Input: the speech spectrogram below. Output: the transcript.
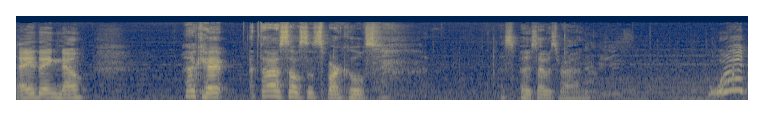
anything? No. Okay, I thought I saw some sparkles. I suppose I was wrong. What?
